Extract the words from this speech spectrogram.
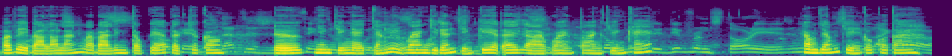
bởi vì bà lo lắng và bà liên tục gây áp lực cho con. Được, nhưng chuyện này chẳng liên quan gì đến chuyện kia, đây là hoàn toàn chuyện khác. Không giống chuyện của cô ta.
